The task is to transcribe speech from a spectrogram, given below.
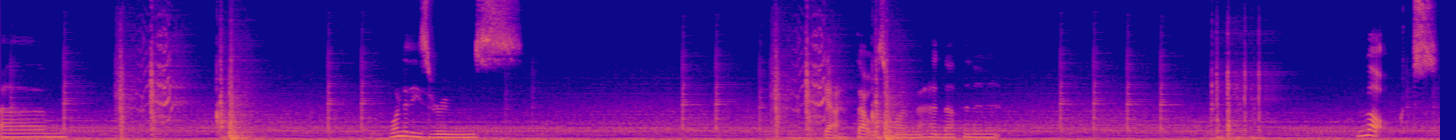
Um, one of these rooms. Yeah, that was one that had nothing in it. Locked.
